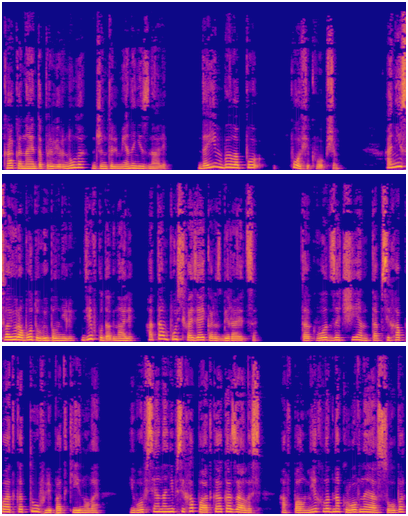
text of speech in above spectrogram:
Как она это провернула, джентльмены не знали. Да им было по... пофиг, в общем. Они свою работу выполнили, девку догнали, а там пусть хозяйка разбирается. Так вот зачем та психопатка туфли подкинула, и вовсе она не психопатка оказалась, а вполне хладнокровная особа,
